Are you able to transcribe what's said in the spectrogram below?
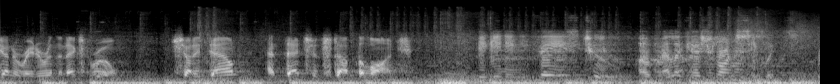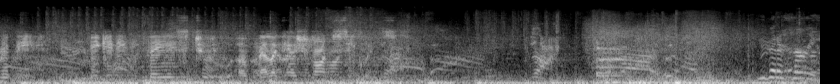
Generator in the next room. Shut it down, and that should stop the launch. Beginning phase two of Melakesh launch sequence. Repeat. Beginning phase two of Melakesh launch sequence. You better hurry.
